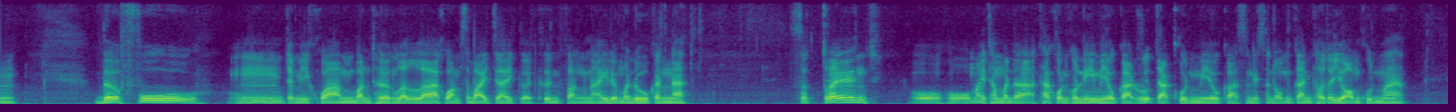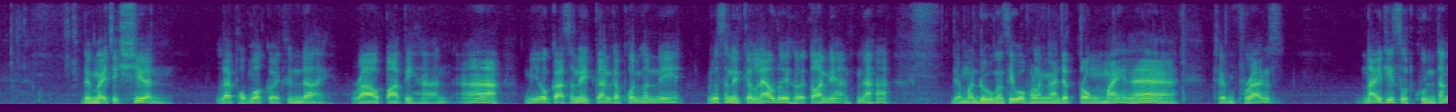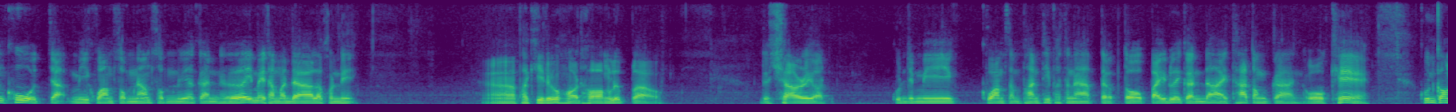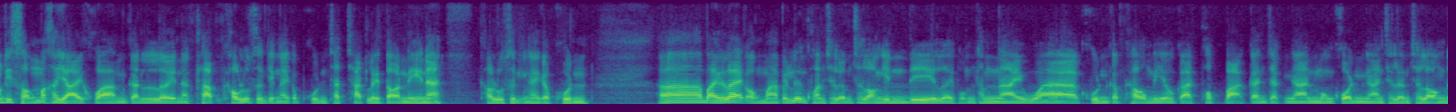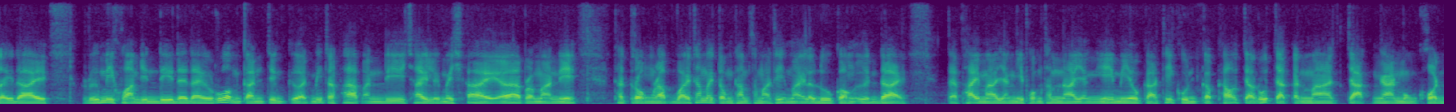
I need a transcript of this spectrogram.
ม the fool อืมจะมีความบันเทิงล้นลาความสบายใจเกิดขึ้นฝั่งไหน เดี๋ยวมาดูกันนะ strange โอ้โห ไม่ธรรมดา ถ้าคนคนนี้มีโอกาสรู้จักคุณมีโอกาสสนิทสนมกัน เขาจะยอมคุณมาก The Magician และผมว่าเกิดขึ้นได้ ราวปาฏิหาริย์อ่ามีโอกาสสนิทกันกับคนคนนี้ หรือสนิทกันแล้วด้วยเหอะตอนเนี้ยนะ เดี๋ยวมาดูกันซิว่าพลังงานจะตรงไหมนะ Temperance ในที่สุดคุณทั้งคู่จะมีความสมน้ำสมเนื้อกัน เฮ้ย ไม่ธรรมดาแล้วคนนี้อ่าพระคีริ้วห่อทองหรือเปล่า The Chariot คุณจะมี ความสัมพันธ์ที่พัฒนาเติบโตไปด้วยกันได้ถ้าต้องการ โอเค คุณกองที่ 2 มาขยายความกันเลยนะครับ เขารู้สึกยังไงกับคุณชัด ๆ เลยตอนนี้นะ เขารู้สึกยังไงกับคุณ ใบแรกออกมาเป็นเรื่องความเฉลิมฉลองยินดีเลย ผมทำนายว่าคุณกับเขามีโอกาสพบปะกันจากงานมงคลงานเฉลิมฉลองใด ๆ หรือมีความยินดีใด ๆ ร่วมกันจึงเกิดมิตรภาพอันดีใช่หรือไม่ใช่ประมาณนี้ ถ้าตรงรับไว้ถ้าไม่ตรงทำสมาธิใหม่แล้วดูกองอื่นได้ แต่ไพ่มาอย่างนี้ผมทำนายอย่างนี้มีโอกาสที่คุณกับเขาจะรู้จักกันมาจากงานมงคล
